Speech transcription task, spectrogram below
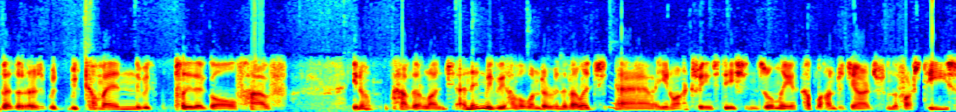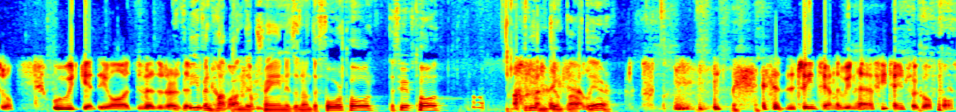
visitors would, would come in, they would play their golf, have you know, have their lunch, and then maybe have a wander around the village. Uh, you know, our train station's only a couple of hundred yards from the first tee, so we would get the odd visitor you that could even hop on the from, train. Is it on the fourth hole, the fifth hole? You could even jump off there. the train's certainly been hit a few times by golf balls.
